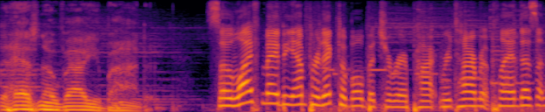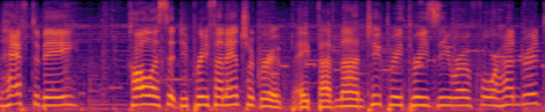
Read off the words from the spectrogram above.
that has no value behind it. So life may be unpredictable, but your retirement plan doesn't have to be. Call us at Dupree Financial Group, 859-233-0400.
